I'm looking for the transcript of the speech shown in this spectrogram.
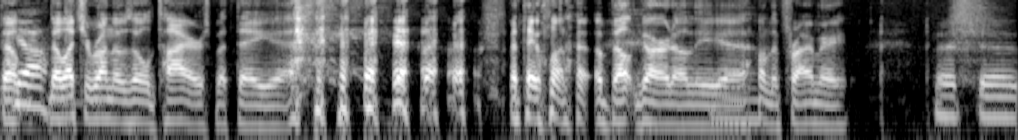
They'll, Yeah. they'll let you run those old tires, but they uh, but they want a, a belt guard on the uh, on the primary. But uh,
